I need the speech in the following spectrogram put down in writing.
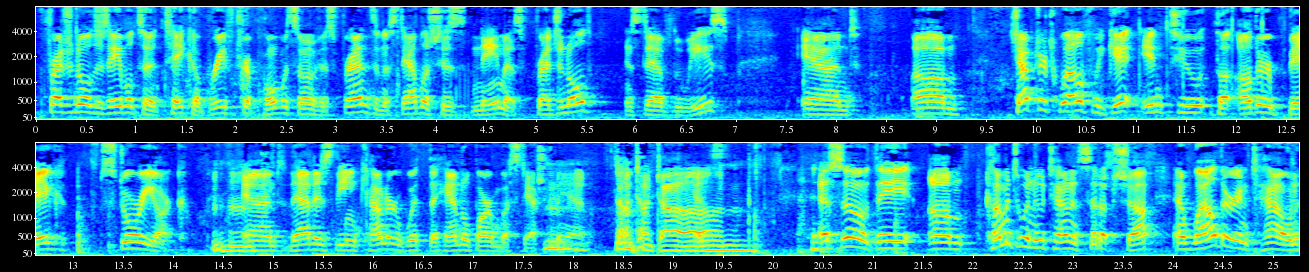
Freginald is able to take a brief trip home with some of his friends and establish his name as Freginald instead of Louise. And um, chapter 12, we get into the other big story arc. And that is the encounter with the handlebar mustache man. Dun dun dun. And so they um, come into a new town and set up shop. And while they're in town,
